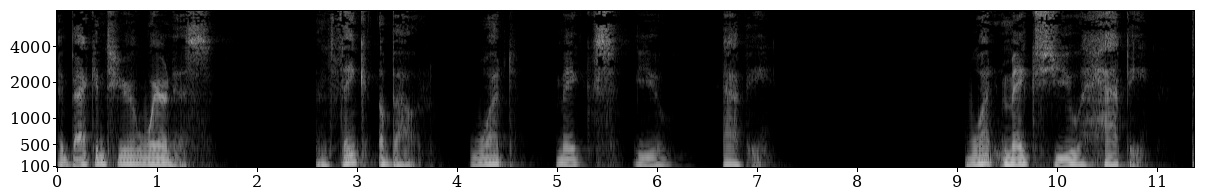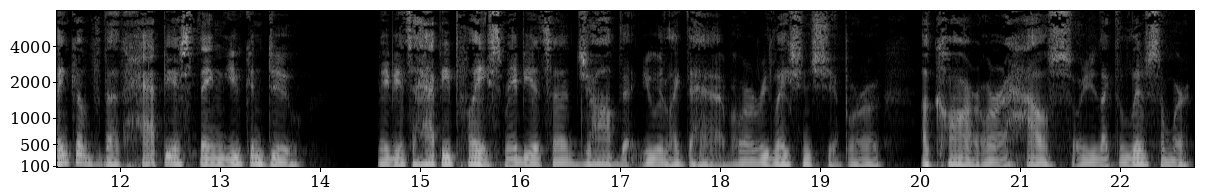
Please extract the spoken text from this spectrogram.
and back into your awareness and think about what makes you happy. What makes you happy? Think of the happiest thing you can do. Maybe it's a happy place. Maybe it's a job that you would like to have or a relationship or a, a car or a house or you'd like to live somewhere.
